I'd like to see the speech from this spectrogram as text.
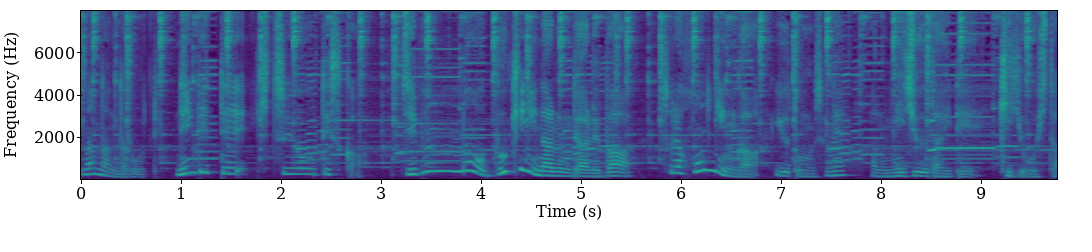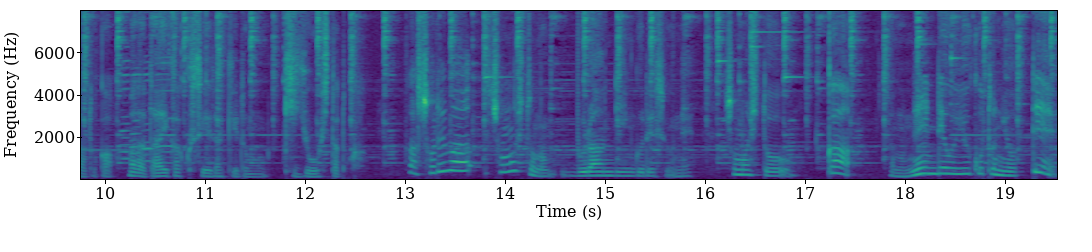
何なんだろうって。年齢って必要ですか？自分の武器になるんであればそれは本人が言うと思うんですよね。あの20代で。起業したとかまだ大学生だけども起業したとか。それはその人のブランディングですよね。その人があの年齢を言うことによって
